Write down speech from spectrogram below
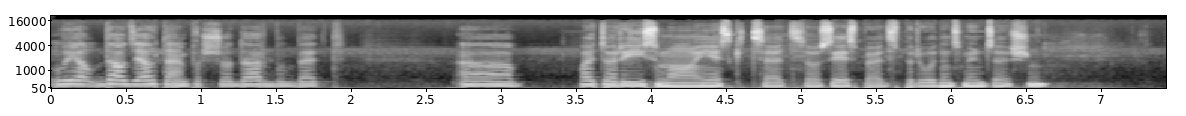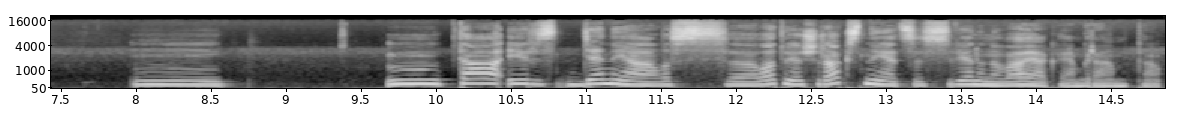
Liela, daudz jautājumu par šo darbu, bet uh, Vai tu arī īsumā ieskicēt savus iespējas par ūdens mirdzēšanu? Mm, mm, tā ir ģeniālas uh, latviešu rakstnieces, viena no vājākajām grāmatām.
